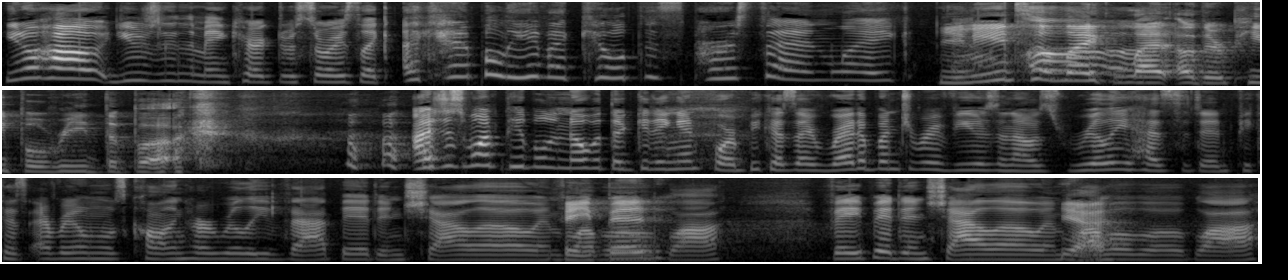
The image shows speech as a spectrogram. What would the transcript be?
You know how usually the main character of story is like, I can't believe I killed this person. Like, you need to like Uh. let other people read the book. I just want people to know what they're getting in for because I read a bunch of reviews and I was really hesitant because everyone was calling her really vapid and shallow and blah blah blah, Vapid? blah. vapid and shallow and Yeah. blah blah blah blah.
